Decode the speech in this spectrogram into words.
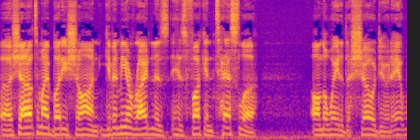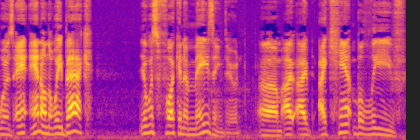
Uh, shout out to my buddy Sean, giving me a ride in his, his fucking Tesla on the way to the show, dude. It was, and, and on the way back, it was fucking amazing, dude. Um, I, I, I can't believe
